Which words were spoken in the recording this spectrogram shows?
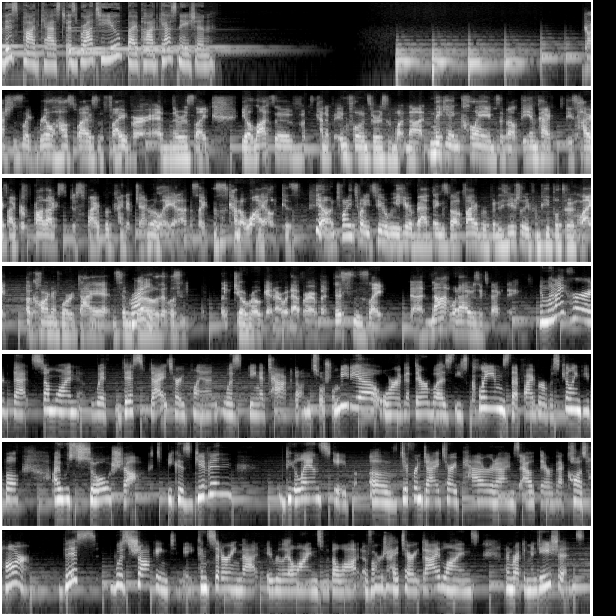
This podcast is brought to you by Podcast Nation. gosh, this is like Real Housewives of Fiber. And there was like, you know, lots of kind of influencers and whatnot making claims about the impact of these high fiber products and just fiber kind of generally. And I was like, this is kind of wild because, you know, in 2022, we hear bad things about fiber, but it's usually from people doing like a carnivore diet and some Right. bro that listen to like Joe Rogan or whatever. But this is like uh, not what I was expecting. And when I heard that someone with this dietary plan was being attacked on social media or that there was these claims that fiber was killing people, I was so shocked because given the landscape of different dietary paradigms out there that cause harm, this was shocking to me considering that it really aligns with a lot of our dietary guidelines and recommendations.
